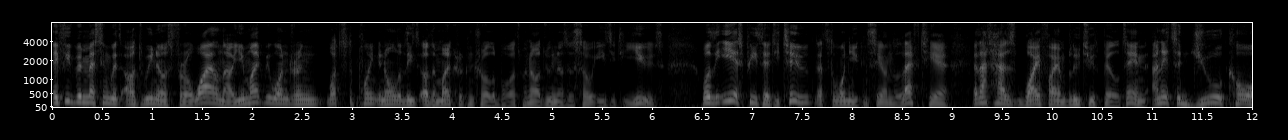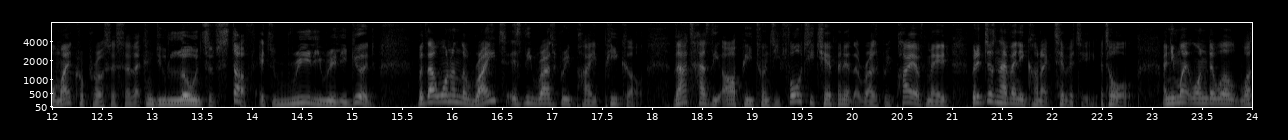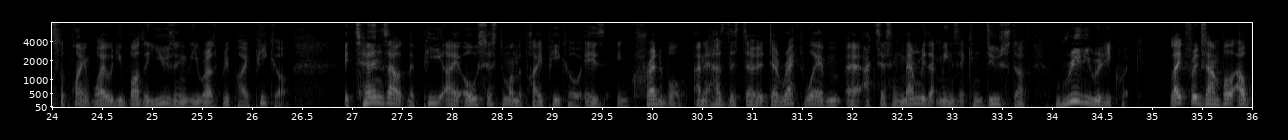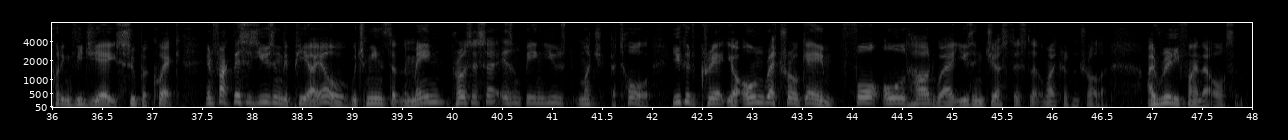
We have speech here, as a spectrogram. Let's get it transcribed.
If you've been messing with Arduinos for a while now, you might be wondering what's the point in all of these other microcontroller boards when Arduinos are so easy to use? Well, the ESP32, that's the one you can see on the left here, that has Wi-Fi and Bluetooth built in, and it's a dual-core microprocessor that can do loads of stuff. It's really, really good. But that one on the right is the Raspberry Pi Pico. That has the RP2040 chip in it that Raspberry Pi have made, but it doesn't have any connectivity at all. And you might wonder, well, what's the point? Why would you bother using the Raspberry Pi Pico? It turns out the PIO system on the Pi Pico is incredible and it has this di- direct way of uh, accessing memory that means it can do stuff really, really quick. Like, for example, outputting VGA super quick. In fact, this is using the PIO, which means that the main processor isn't being used much at all. You could create your own retro game for old hardware using just this little microcontroller. I really find that awesome.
